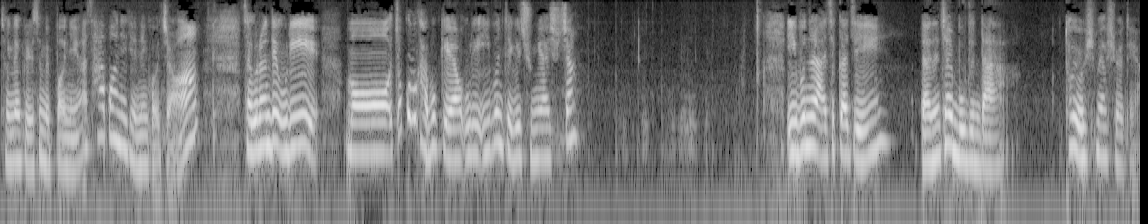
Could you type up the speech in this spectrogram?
정답 그래서 몇 번이에요? 4번이 되는 거죠. 자, 그런데 우리, 뭐, 조금 가볼게요. 우리 2번 되게 중요하시죠? 이분을 아직까지 나는 잘 모른다. 더 열심히 하셔야 돼요.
